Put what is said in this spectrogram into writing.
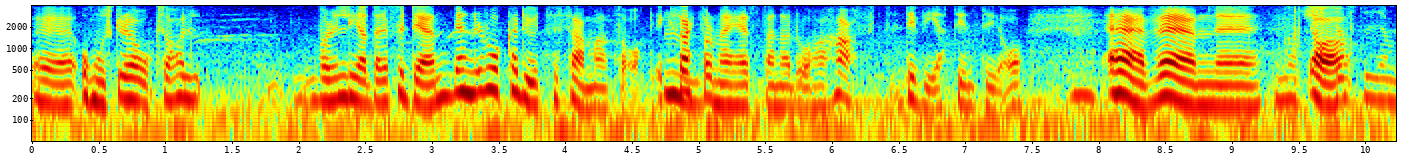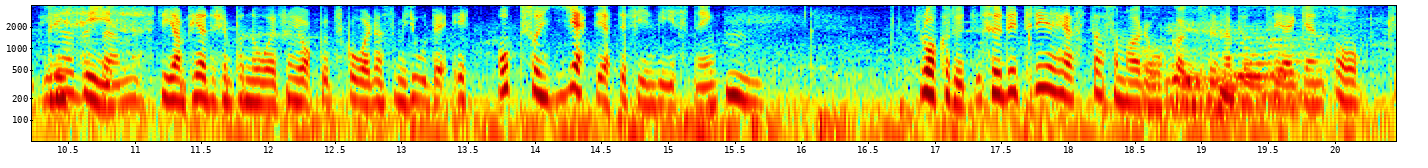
eh, och hon skulle också ha varit ledare för den men råkade ut för samma sak. Exakt mm. vad de här hästarna då har haft, det vet inte jag. Mm. Även eh, Norska ja, Stian Pedersen. Precis, Stian Pedersen på Norge från Jakobsgården som gjorde också en jätte, jättefin visning. Mm. Råkat ut. Så det är tre hästar som har råkat ut för den här blodregeln och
